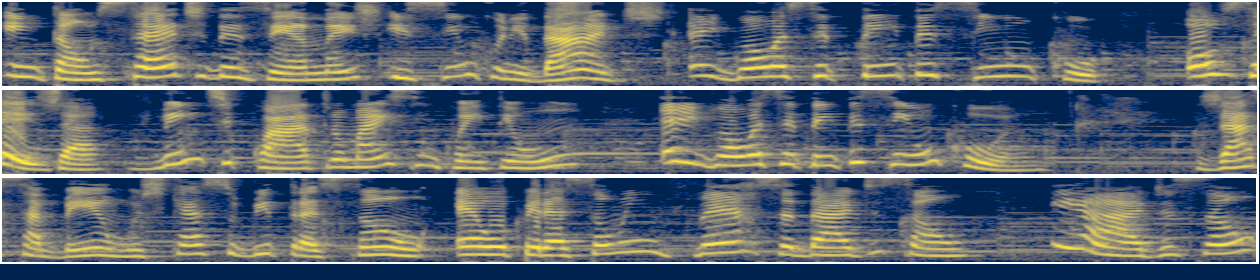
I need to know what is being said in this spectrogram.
Então, 7 dezenas e 5 unidades é igual a 75. Ou seja, 24 mais 51 é igual a 75. Já sabemos que a subtração é a operação inversa da adição e a adição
